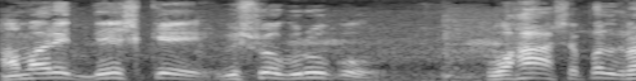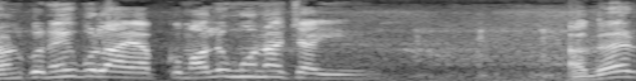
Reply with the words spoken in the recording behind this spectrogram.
हमारे देश के विश्व गुरु को वहाँ शपथ ग्रहण को नहीं बुलाया, आपको मालूम होना चाहिए। अगर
